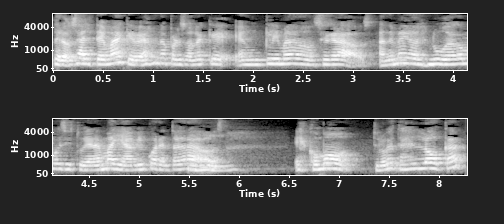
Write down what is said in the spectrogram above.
Pero, o sea, el tema de que veas una persona que en un clima de 11 grados ande medio desnuda como si estuviera en Miami en 40 grados, es como, tú lo que estás es loca,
